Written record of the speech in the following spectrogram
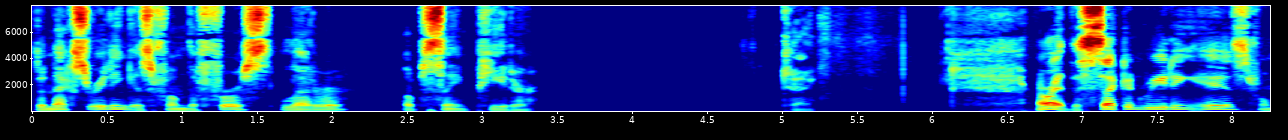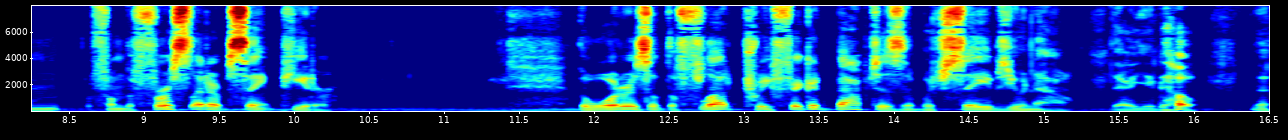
the next reading is from the first letter of St. Peter. Okay. All right, the second reading is from, from the first letter of St. Peter. The waters of the flood prefigured baptism, which saves you now. There you go.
